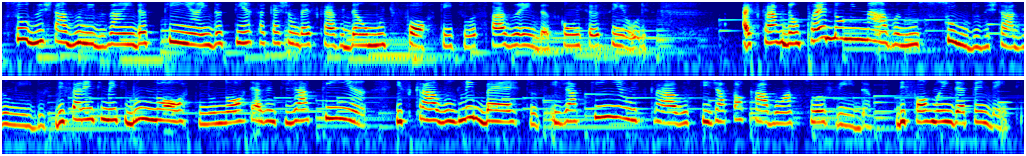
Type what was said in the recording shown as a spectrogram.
O sul dos Estados Unidos ainda tinha, ainda tinha essa questão da escravidão muito forte em suas fazendas com os seus senhores. A escravidão predominava no sul dos Estados Unidos, diferentemente do norte. No norte a gente já tinha escravos libertos e já tinham escravos que já tocavam a sua vida de forma independente.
